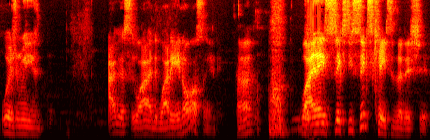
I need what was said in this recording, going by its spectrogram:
which means I guess why why they ain't all saying it, huh? Why it ain't 66 cases of this shit?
